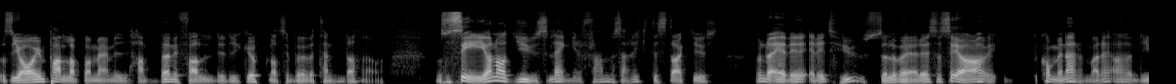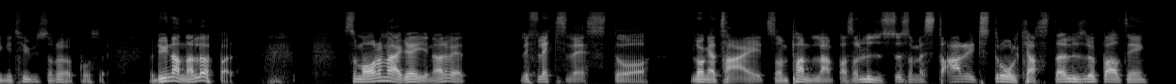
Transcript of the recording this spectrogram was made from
alltså, jag har ju en pannlampa med mig i handen ifall det dyker upp något som jag behöver tända. Så här. Och så ser jag något ljus längre fram, så här riktigt starkt ljus. Undrar, är det, är det ett hus eller vad är det? Så ser jag, det kommer närmare, alltså, det är ju inget hus som rör på sig. Och det är ju en annan löpare som har de här grejerna, du vet. Reflexväst och långa tights och en pannlampa som lyser som en stark strålkastare, lyser upp allting.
